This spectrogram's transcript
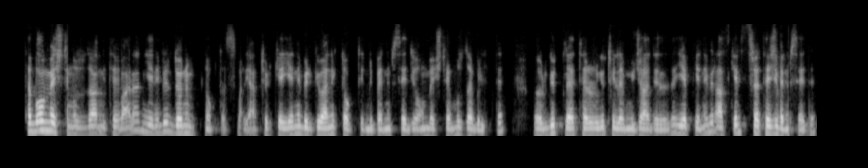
tabii 15 Temmuz'dan itibaren yeni bir dönüm noktası var. Yani Türkiye yeni bir güvenlik doktrini benimsediği 15 Temmuz'la birlikte örgütle, terör örgütüyle mücadelede yepyeni bir askeri strateji benimsedi.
